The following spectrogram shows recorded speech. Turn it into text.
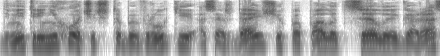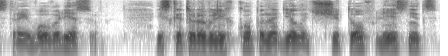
Дмитрий не хочет, чтобы в руки осаждающих попала целая гора строевого лесу, из которого легко понаделать щитов, лестниц,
